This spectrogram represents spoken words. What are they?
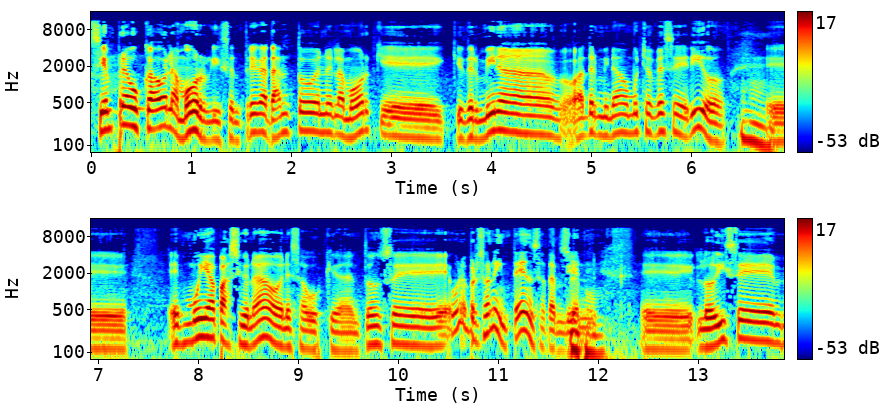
siempre ha buscado el amor y se entrega tanto en el amor que, que termina, o ha terminado muchas veces herido. Eh, es muy apasionado en esa búsqueda. Entonces, es una persona intensa también. Sí. Eh, lo dice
